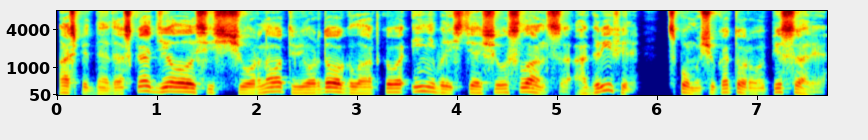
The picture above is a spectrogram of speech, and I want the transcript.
аспидная доска делалась из черного, твердого, гладкого и неблестящего сланца, а грифель, с помощью которого писали,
